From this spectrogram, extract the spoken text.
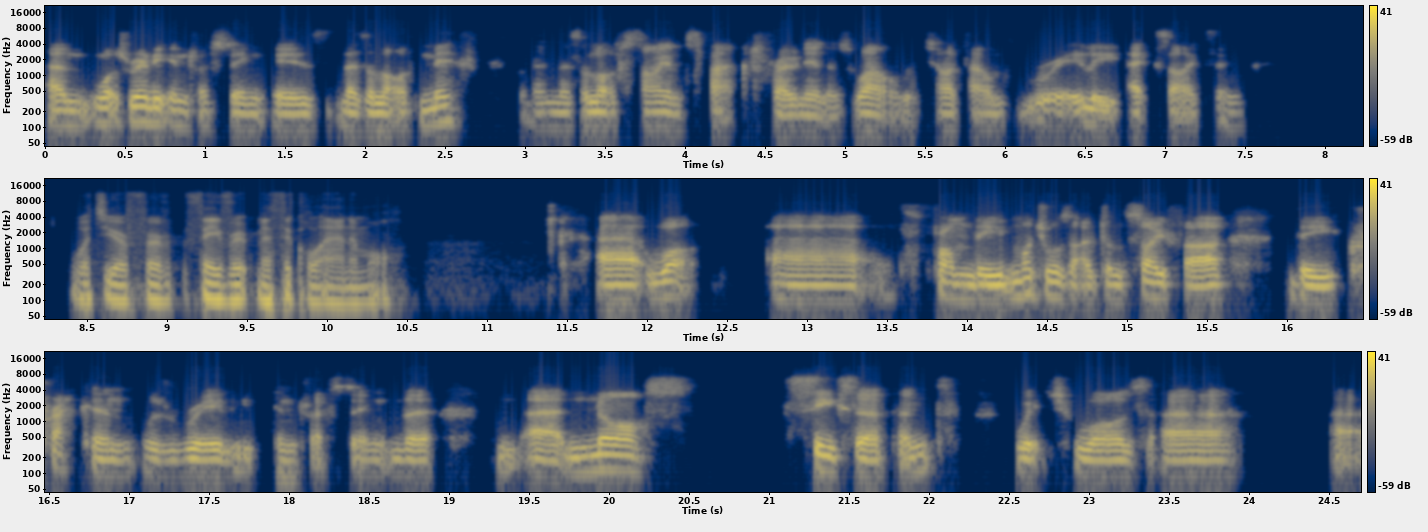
And what's really interesting is there's a lot of myth but then there's a lot of science fact thrown in as well, which I found really exciting. What's your f- favorite mythical animal? Uh, what uh, from the modules that I've done so far, the kraken was really interesting. The uh, Norse sea serpent, which was uh, uh,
